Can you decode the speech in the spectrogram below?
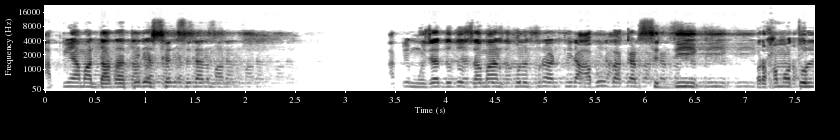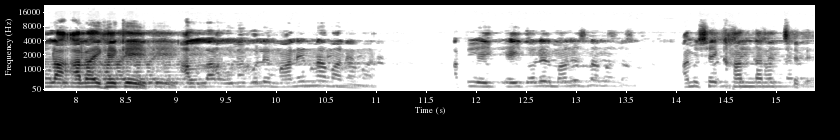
আপনি আমার দাদা পীরের সিলসিলার মানুষ। আপনি মুজাদ্দুজ্জামান ফুলফুরান পীর আবু বাকার সিদ্দিক, রহমতুল্লাহ আলাইহিকে আল্লাহর ওলি বলে মানেন না মানেন? আপনি এই এই দলের মানুষ না মানুষ? আমি সেই খানদানের ছেলে।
